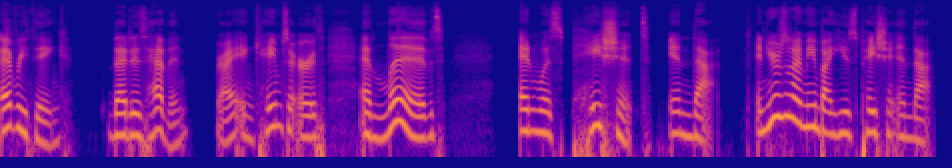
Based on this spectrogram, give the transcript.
everything that is heaven, right? And came to earth and lived and was patient in that. And here's what I mean by he was patient in that.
